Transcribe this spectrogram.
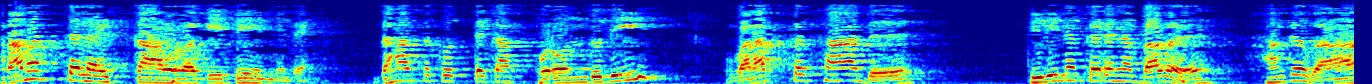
රමත්තල එක්කාවා වගේ පේන්නේ දැන්. දහසකොත් එකක් පොරොන්දු දී වරප්‍රසාද තිලින කරන බව හඟවා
